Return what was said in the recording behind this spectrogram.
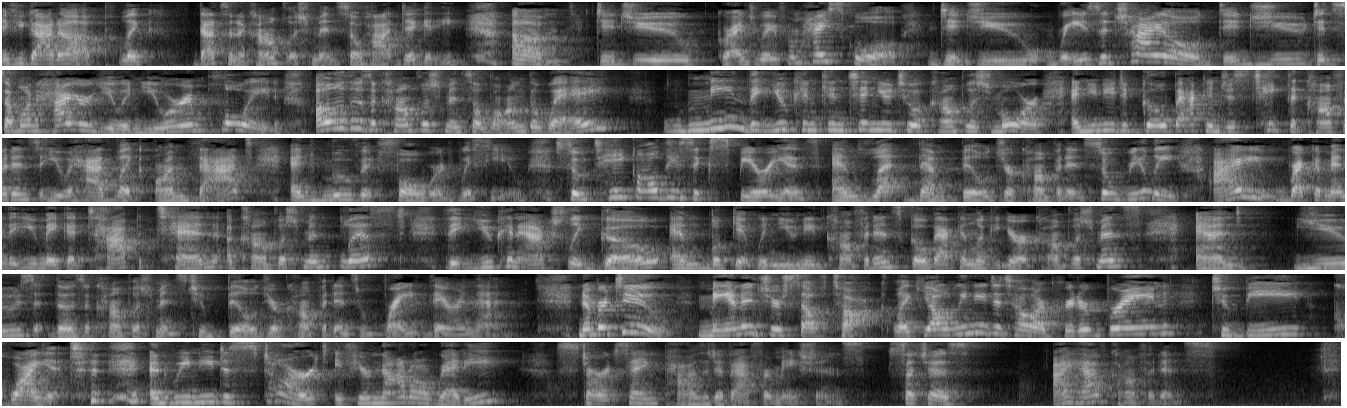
If you got up, like, that's an accomplishment so hot diggity um, did you graduate from high school did you raise a child did you did someone hire you and you are employed all of those accomplishments along the way mean that you can continue to accomplish more and you need to go back and just take the confidence that you had like on that and move it forward with you. So take all these experience and let them build your confidence. So really i recommend that you make a top 10 accomplishment list that you can actually go and look at when you need confidence. Go back and look at your accomplishments and use those accomplishments to build your confidence right there and then Number two, manage your self talk. Like, y'all, we need to tell our critter brain to be quiet. and we need to start, if you're not already, start saying positive affirmations, such as, I have confidence.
